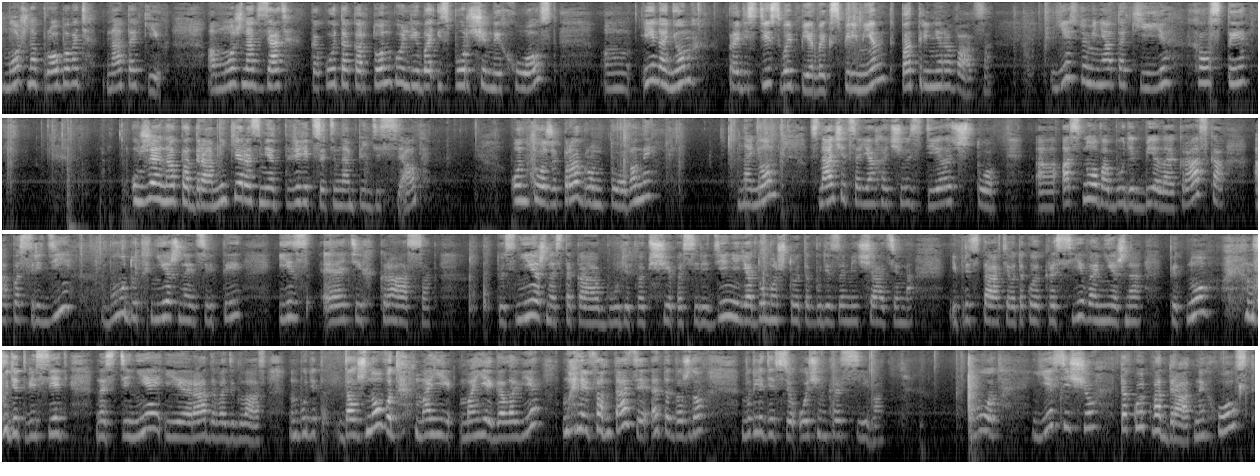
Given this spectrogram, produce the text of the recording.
можно пробовать на таких. А можно взять какую-то картонку, либо испорченный холст, и на нем провести свой первый эксперимент, потренироваться. Есть у меня такие холсты, уже на подрамнике, размер 30 на 50. Он тоже прогрунтованный. На нем, значится, я хочу сделать что? А, основа будет белая краска, а посреди будут нежные цветы из этих красок. То есть нежность такая будет вообще посередине. Я думаю, что это будет замечательно. И представьте, вот такое красивое, нежное пятно будет висеть на стене и радовать глаз. Ну, будет, должно вот моей, моей голове, моей фантазии, это должно выглядеть все очень красиво. Вот, есть еще такой квадратный холст.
